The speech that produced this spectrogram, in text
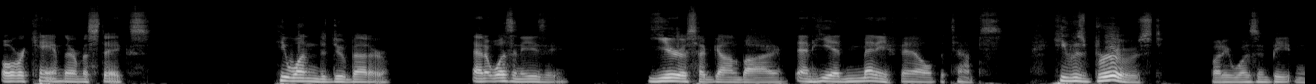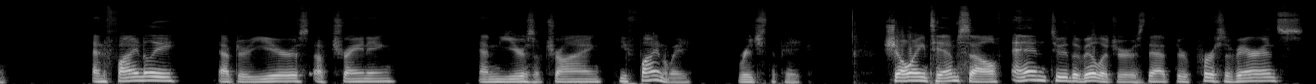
overcame their mistakes. He wanted to do better, and it wasn't easy. Years had gone by, and he had many failed attempts. He was bruised, but he wasn't beaten. And finally, after years of training and years of trying, he finally reached the peak, showing to himself and to the villagers that through perseverance,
